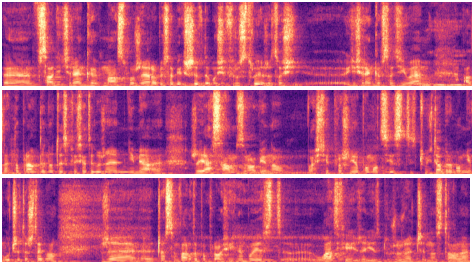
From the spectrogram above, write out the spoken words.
e, wsadzić rękę w masło, że ja robię sobie krzywdę, bo się frustruję, że coś e, gdzieś rękę wsadziłem, Mhm. ale tak naprawdę no, to jest kwestia tego, że nie miałem, że ja sam zrobię. No właśnie proszenie o pomoc jest czymś dobrym, bo mnie uczy też tego, że e, czasem warto poprosić, no bo jest e, łatwiej, jeżeli jest dużo rzeczy na stole.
